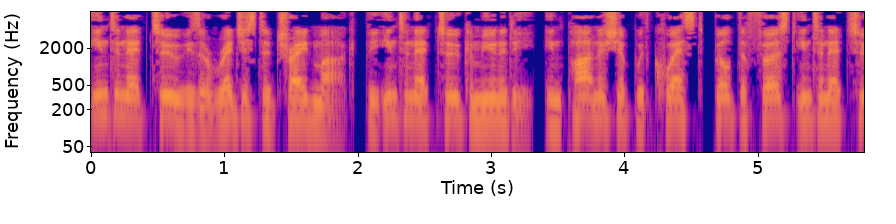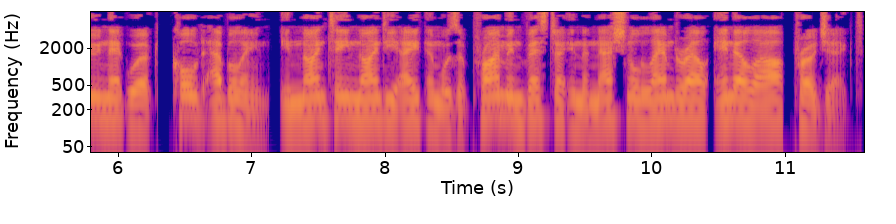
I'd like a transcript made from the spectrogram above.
Internet 2 is a registered trademark. The Internet 2 community, in partnership with Qwest, built the first Internet 2 network, called Abilene, in 1998 and was a prime investor in the National Lambda NLR project.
